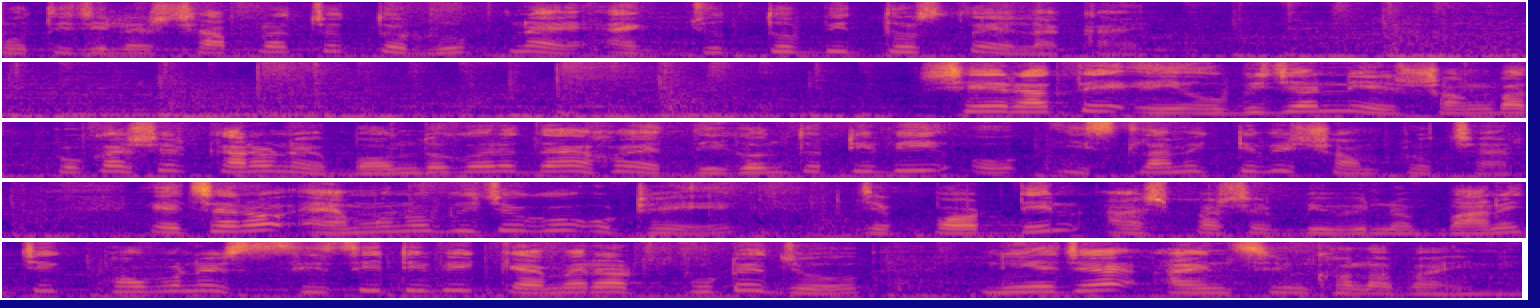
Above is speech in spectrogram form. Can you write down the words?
মতিঝিলের শাপলা চত্বর রূপ নেয় এক যুদ্ধবিধ্বস্ত এলাকায়। সে রাতে এই অভিযান নিয়ে সংবাদ প্রকাশের কারণে বন্ধ করে দেওয়া হয় দিগন্ত টিভি ও ইসলামিক টিভি সম্প্রচার। এছাড়াও এমন অভিযোগও ওঠে যে পরদিন আশপাশের বিভিন্ন বাণিজ্যিক ভবনের সিসিটিভি ক্যামেরার ফুটেজও নিয়ে যায় আইনশৃঙ্খলা বাহিনী।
